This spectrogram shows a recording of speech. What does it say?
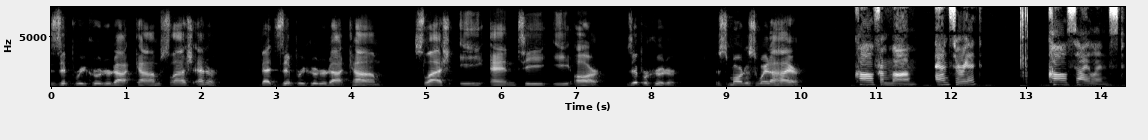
ziprecruiter.com slash enter. That's ziprecruiter.com slash E-N-T-E-R. ZipRecruiter, the smartest way to hire. Call from mom. Answer it. Call silenced.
